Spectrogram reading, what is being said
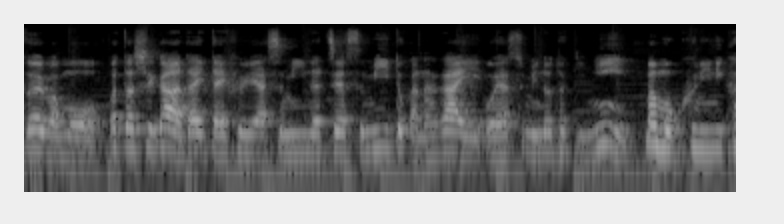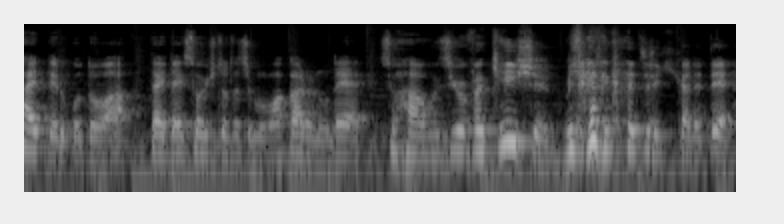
例えばもう私がだいたい冬休み、夏休みとか長いお休みの時に、まあもう国に帰ってることはだいたいそういう人たちもわかるので、So how was your vacation? みたいな感じで聞かれて、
